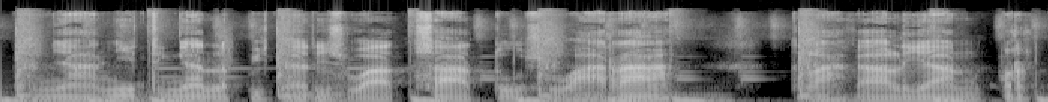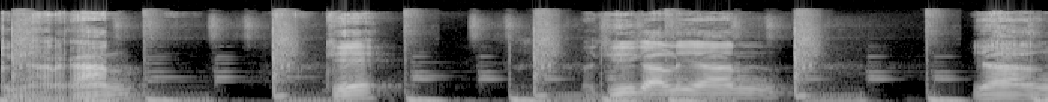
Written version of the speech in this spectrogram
bernyanyi dengan lebih dari satu suara telah kalian perdengarkan. Oke, bagi kalian yang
